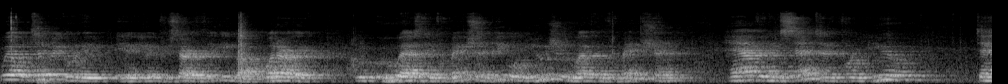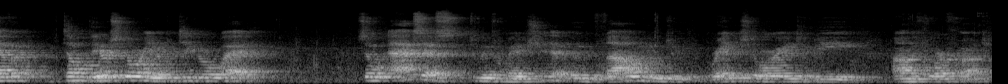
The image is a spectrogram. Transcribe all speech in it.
Well, typically, if you start thinking about what are the, who, who has the information, people usually who have information have an incentive for you to have tell their story in a particular way. So access to information that would allow you to break a story to be on the forefront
